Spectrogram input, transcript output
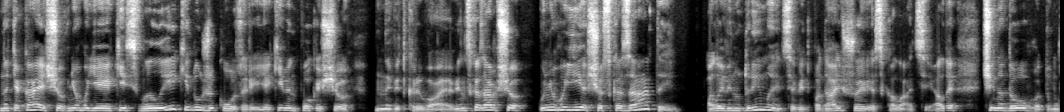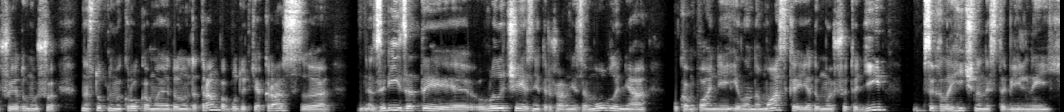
Натякає, що в нього є якісь великі дуже козирі, які він поки що не відкриває. Він сказав, що у нього є що сказати, але він утримується від подальшої ескалації. Але чи надовго? Тому що я думаю, що наступними кроками Дональда Трампа будуть якраз зрізати величезні державні замовлення у компанії Ілона Маска. І я думаю, що тоді психологічно нестабільний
